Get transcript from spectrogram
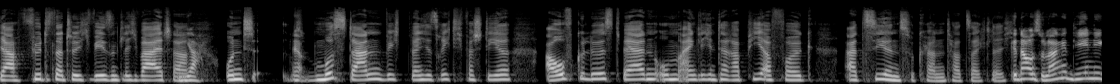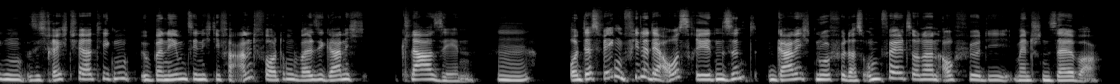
ja, führt es natürlich wesentlich weiter. Ja. Und ja. muss dann, wenn ich es richtig verstehe, aufgelöst werden, um eigentlich einen Therapieerfolg erzielen zu können tatsächlich. Genau, solange diejenigen sich rechtfertigen, übernehmen sie nicht die Verantwortung, weil sie gar nicht klar sehen. Mhm. Und deswegen, viele der Ausreden sind gar nicht nur für das Umfeld, sondern auch für die Menschen selber.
